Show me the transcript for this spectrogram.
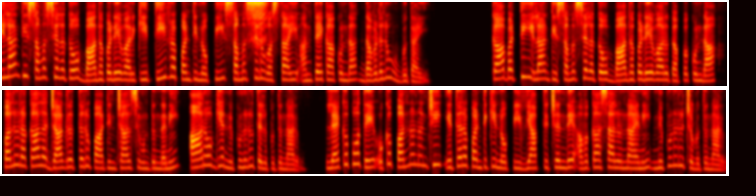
ఇలాంటి సమస్యలతో బాధపడేవారికి తీవ్ర పంటి నొప్పి సమస్యలు వస్తాయి. అంతేకాకుండా దవడలు ఉబ్బుతాయి. కాబట్టి ఇలాంటి సమస్యలతో బాధపడేవారు తప్పకుండా పలు రకాల జాగ్రత్తలు పాటించాల్సి ఉంటుందని ఆరోగ్య నిపుణులు తెలుపుతున్నారు. లేకపోతే ఒక పన్ను నుంచి ఇతర పంటికి నొప్పి వ్యాప్తి చెందే అవకాశాలున్నాయని నిపుణులు చెబుతున్నారు.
